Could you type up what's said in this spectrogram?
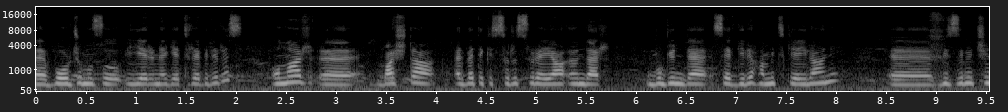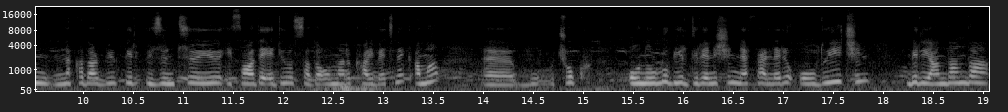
e, borcumuzu yerine getirebiliriz. Onlar e, başta elbette ki Sırrı Süreyya Önder, bugün de sevgili Hamit Geylani e, bizim için ne kadar büyük bir üzüntüyü ifade ediyorsa da onları kaybetmek ama e, bu çok onurlu bir direnişin neferleri olduğu için bir yandan da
